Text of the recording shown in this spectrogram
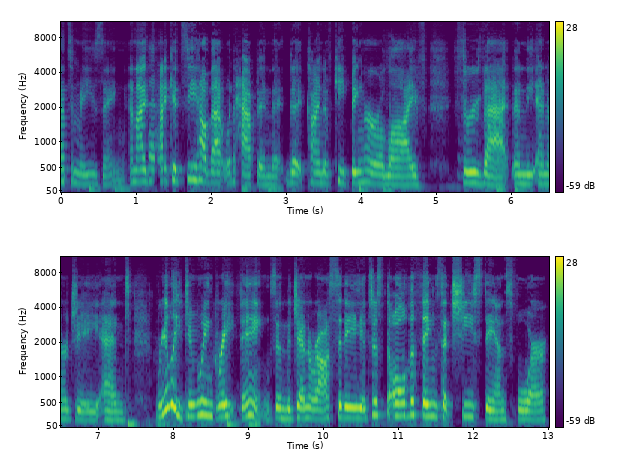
that's amazing. And I, I could see how that would happen, that, that kind of keeping her alive through that and the energy and really doing great things and the generosity. It's just all the things that she stands for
